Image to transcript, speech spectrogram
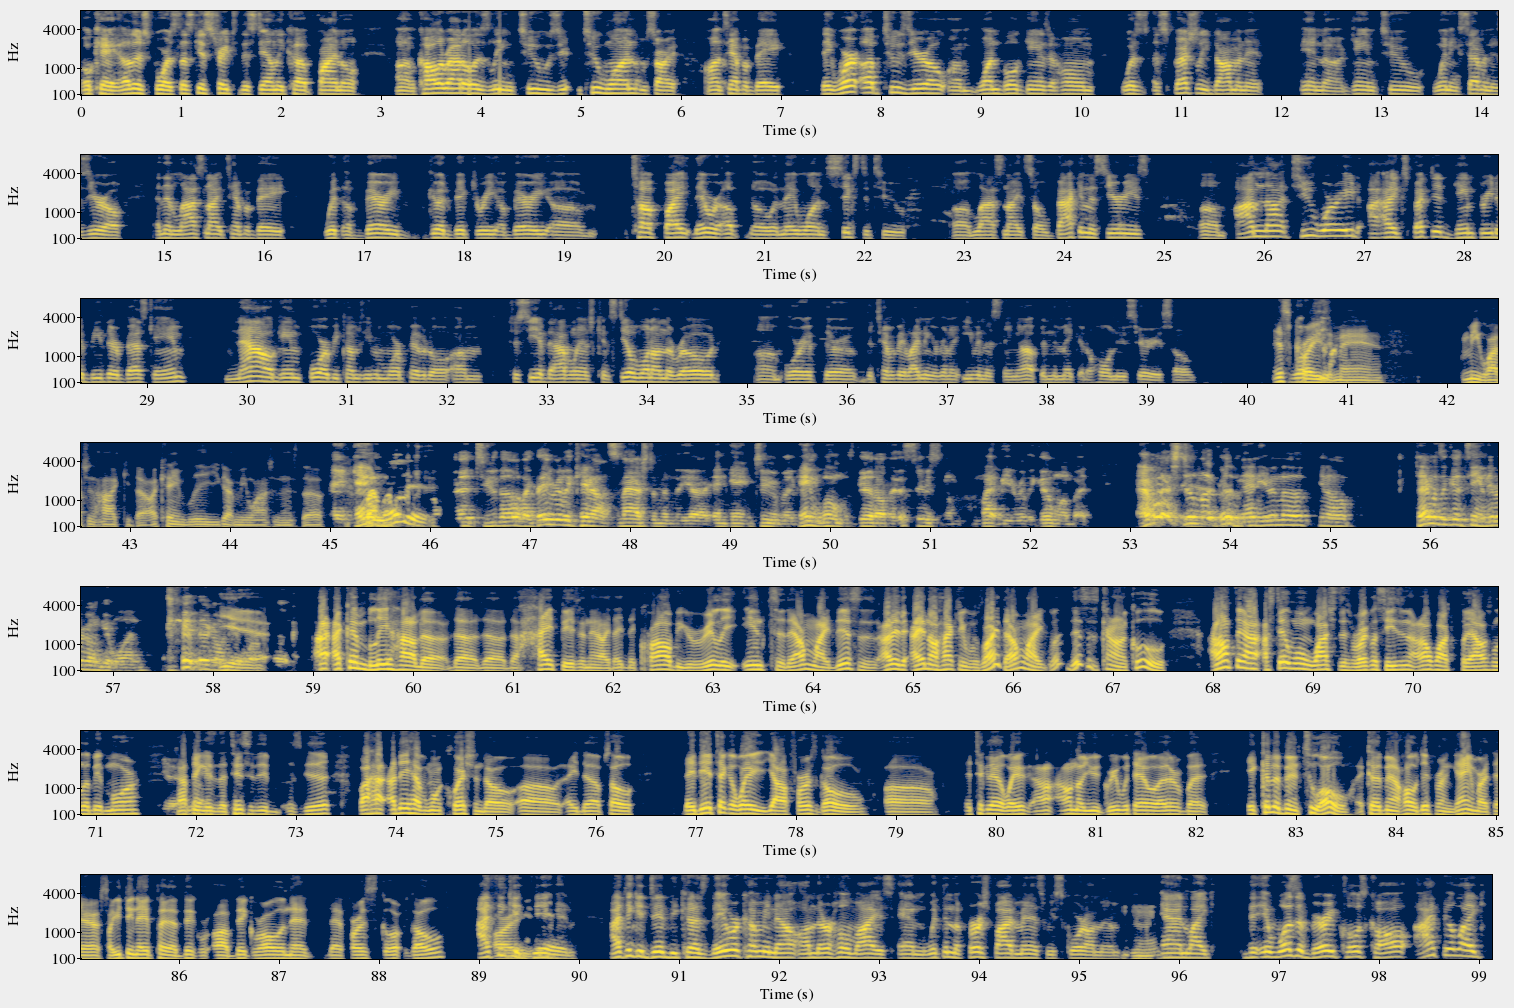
Okay, other sports. Let's get straight to the Stanley Cup final. Um, Colorado is leading 2 2 1, I'm sorry, on Tampa Bay. They were up 2 0, um, won both games at home, was especially dominant in uh, game two, winning 7 to 0. And then last night, Tampa Bay with a very good victory, a very um, tough fight. They were up though, and they won 6 to 2 um, last night. So back in the series. Um, I'm not too worried. I, I expected game three to be their best game now game four becomes even more pivotal um to see if the avalanche can steal one on the road um or if they're the tampa bay lightning are going to even this thing up and then make it a whole new series so It's Well, crazy, you- man. Me watching hockey though, I can't believe you got me watching this stuff. Hey, i game love one it was good too, though. Like they really came out and smashed them in the uh, in game two, but game one was good. I was like, this series might be a really good one. But Avalanche still look good, man. Even though you know Tampa's a good team, they were gonna get one. They're gonna get Yeah. one. I, I couldn't believe how the the the the hype is in there. Like they, the crowd be really into that. I'm like, this is I didn't I didn't know hockey was like that. I'm like, what? This is kind of cool. I don't think I, I still won't watch this regular season. I'll watch playoffs a little bit more. Yeah. I think it's the intensity is good. But I, I did have one question though, uh, A Dub. So they did take away y'all first goal. Uh, they took that away. I, I don't know you agree with that or whatever, but it could have been 2-0. It could have been a whole different game right there. So you think they played a big uh, big role in that that first goal? i think Or it did i think it did because they were coming out on their home ice and within the first five minutes we scored on them and like the, it was a very close call i feel like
